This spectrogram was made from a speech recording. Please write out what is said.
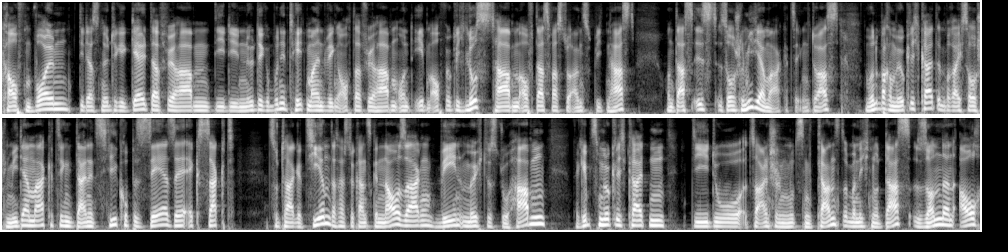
kaufen wollen, die das nötige Geld dafür haben, die die nötige Bonität meinetwegen auch dafür haben und eben auch wirklich Lust haben auf das, was du anzubieten hast. Und das ist Social Media Marketing. Du hast eine wunderbare Möglichkeit im Bereich Social Media Marketing, deine Zielgruppe sehr, sehr exakt zu targetieren. Das heißt, du kannst genau sagen, wen möchtest du haben. Da gibt es Möglichkeiten, die du zur Einstellung nutzen kannst, aber nicht nur das, sondern auch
